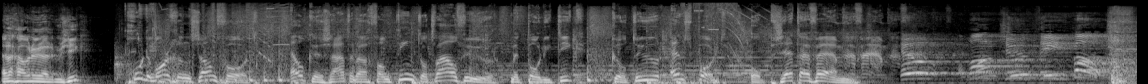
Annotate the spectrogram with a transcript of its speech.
En dan gaan we nu naar de muziek. Goedemorgen Zandvoort. Elke zaterdag van 10 tot 12 uur. Met politiek, cultuur en sport. Op ZFM. 1, 2, 3,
